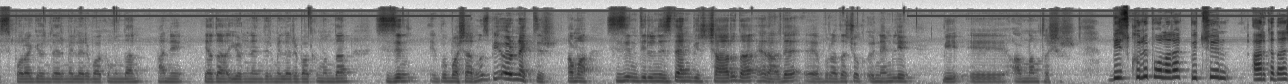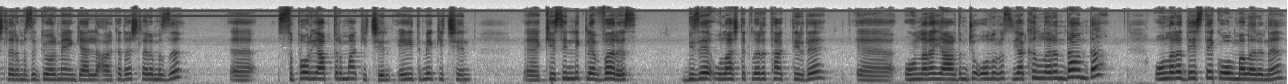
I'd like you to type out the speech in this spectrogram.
spora göndermeleri bakımından hani ya da yönlendirmeleri bakımından sizin e, bu başarınız bir örnektir. Ama sizin dilinizden bir çağrı da herhalde e, burada çok önemli bir e, anlam taşır. Biz kulüp olarak bütün arkadaşlarımızı, görme engelli arkadaşlarımızı e, spor yaptırmak için, eğitmek için e, kesinlikle varız. Bize ulaştıkları takdirde e, onlara yardımcı oluruz. Yakınlarından da onlara destek olmalarını,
